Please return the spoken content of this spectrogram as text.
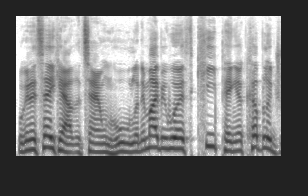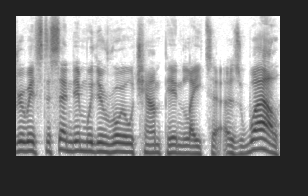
We're going to take out the town hall, and it might be worth keeping a couple of druids to send in with your royal champion later as well.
